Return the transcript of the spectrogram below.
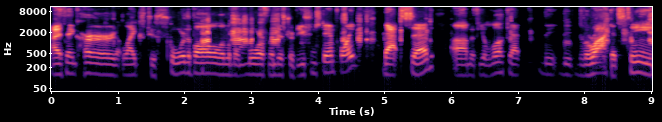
I think Hurd likes to score the ball a little bit more from a distribution standpoint. That said, um, if you look at the, the, the Rockets team,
